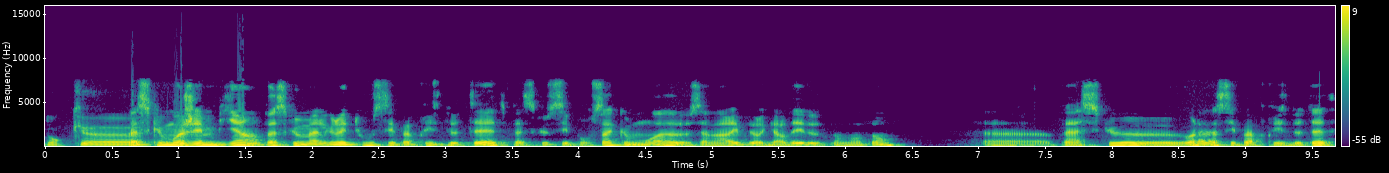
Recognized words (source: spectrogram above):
Donc euh, Parce que moi j'aime bien, parce que malgré tout c'est pas prise de tête, parce que c'est pour ça que moi euh, ça m'arrive de regarder de temps en temps, euh, parce que euh, voilà c'est pas prise de tête.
